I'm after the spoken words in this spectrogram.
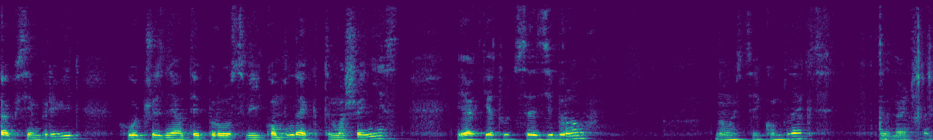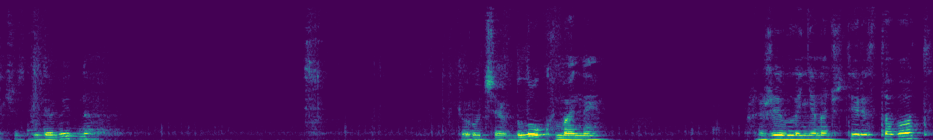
Так, всім привіт! Хочу зняти про свій комплект машиніст. Як я тут все зібрав. Ну, ось цей комплект. Не знаю, чи там щось буде видно. Коротше, блок в мене живлення на 400 Вт.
